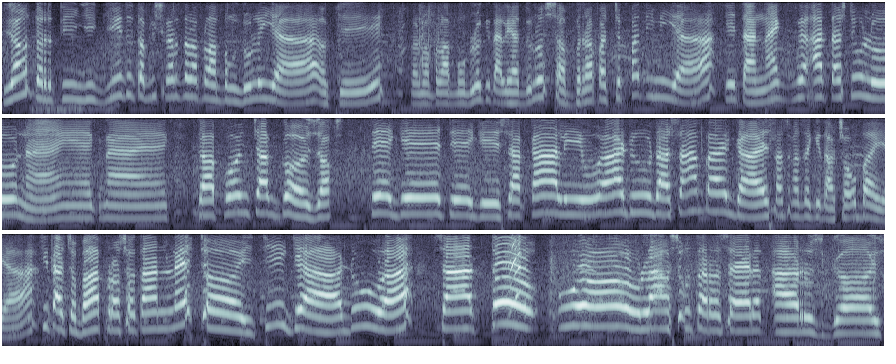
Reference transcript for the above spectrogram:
Yang tertinggi gitu Tapi sekarang tanpa pelampung dulu ya Oke Tanpa pelampung dulu kita lihat dulu Seberapa cepat ini ya Kita naik ke atas dulu Naik naik Ke puncak gozok TG TG sekali Waduh udah sampai guys Langsung aja kita coba ya Kita coba prosotan lecoy Tiga Dua Satu Wow langsung terseret arus guys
